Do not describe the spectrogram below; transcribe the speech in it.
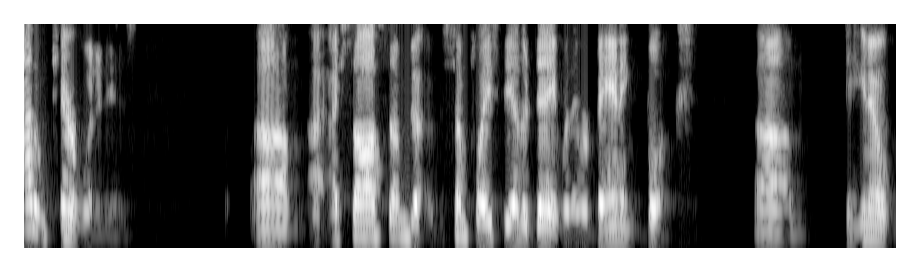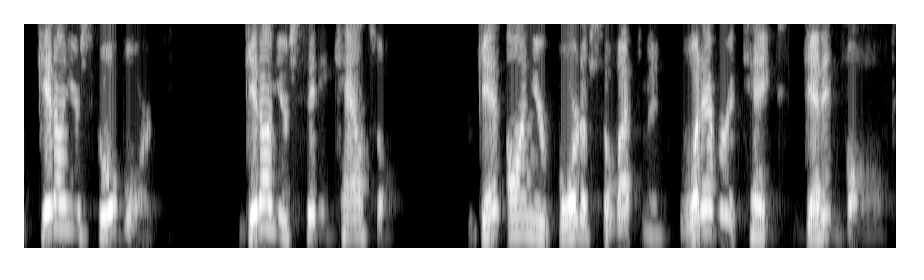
i don't care what it is. Um, I, I, saw some some place the other day where they were banning books. Um, you know, get on your school board, get on your city council, get on your board of selectmen, whatever it takes. Get involved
